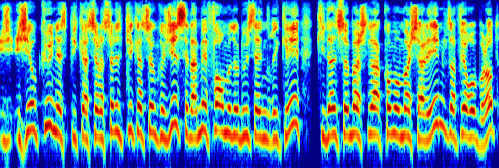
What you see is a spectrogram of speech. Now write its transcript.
j'ai aucune explication. La seule explication que j'ai, c'est la méforme de Luis Enrique, qui dans ce match-là, comme au match aller, nous a fait rebolote.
